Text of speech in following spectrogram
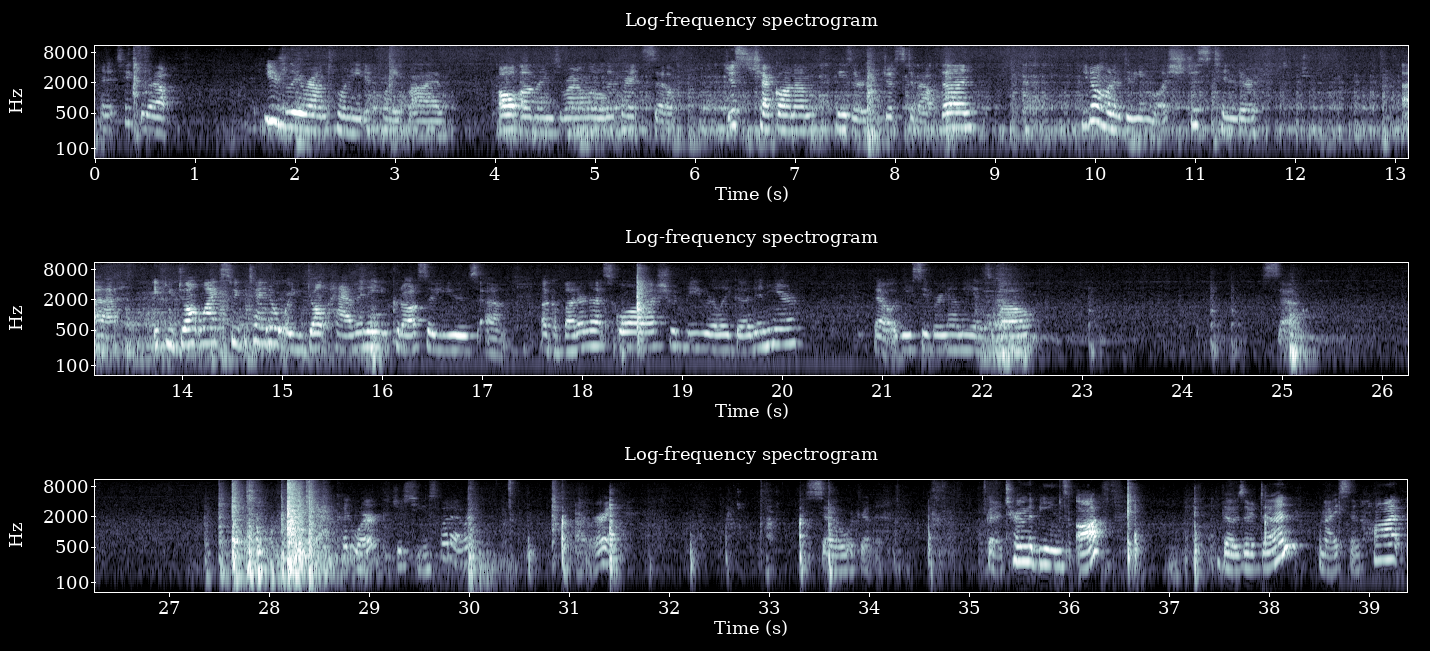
and it takes about, usually around 20 to 25. All ovens run a little different, so just check on them. These are just about done. You don't want them to be mush, just tender. Uh, if you don't like sweet potato or you don't have any, you could also use um, like a butternut squash would be really good in here. That would be super yummy as well. So that could work. Just use whatever. Alright. So we're gonna gonna turn the beans off. Those are done. Nice and hot.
